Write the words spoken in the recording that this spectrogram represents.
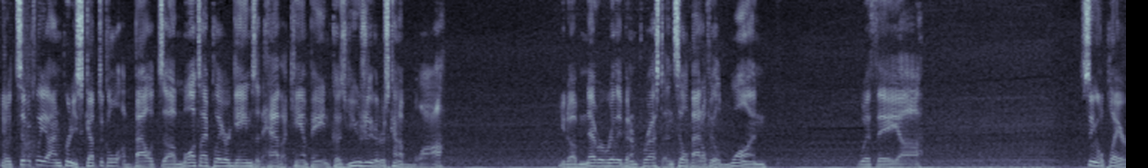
You know, typically I'm pretty skeptical about uh, multiplayer games that have a campaign because usually they're just kind of blah. You know, I've never really been impressed until Battlefield 1 with a uh, single player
